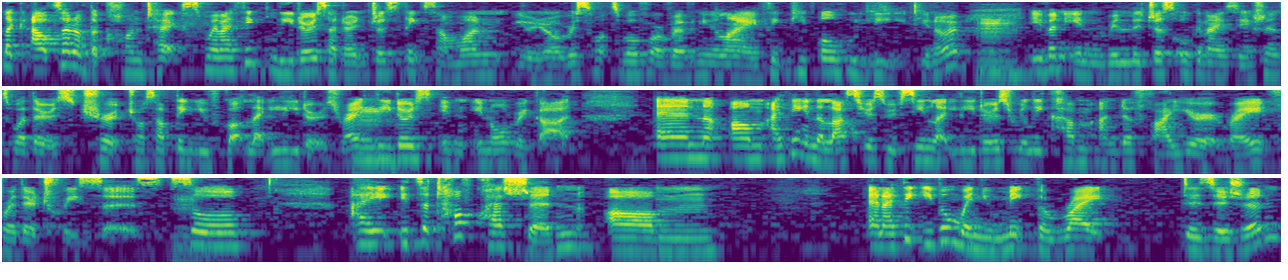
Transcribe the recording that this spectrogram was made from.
like outside of the context, when I think leaders, I don't just think someone, you know, responsible for a revenue line. I think people who lead, you know, hmm. even in religious organizations, whether it's church or something, you've got like leaders, right? Hmm. Leaders in, in all regard. And um, I think in the last years we've seen like leaders really come under fire, right, for their choices. Hmm. So I it's a tough question. Um, and I think even when you make the right decision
